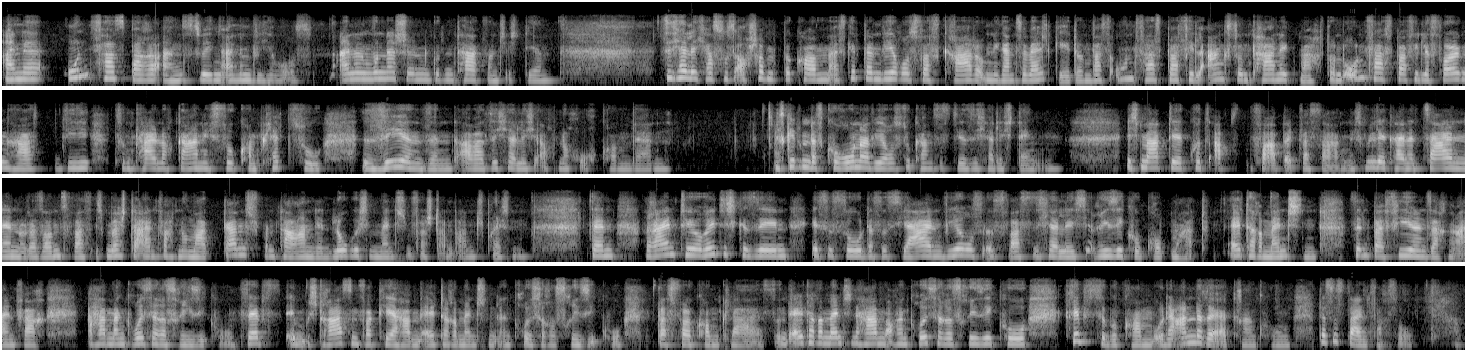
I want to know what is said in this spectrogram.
Eine unfassbare Angst wegen einem Virus. Einen wunderschönen guten Tag wünsche ich dir. Sicherlich hast du es auch schon mitbekommen. Es gibt ein Virus, was gerade um die ganze Welt geht und was unfassbar viel Angst und Panik macht und unfassbar viele Folgen hat, die zum Teil noch gar nicht so komplett zu sehen sind, aber sicherlich auch noch hochkommen werden. Es geht um das Coronavirus, du kannst es dir sicherlich denken. Ich mag dir kurz ab, vorab etwas sagen. Ich will dir keine Zahlen nennen oder sonst was. Ich möchte einfach nur mal ganz spontan den logischen Menschenverstand ansprechen. Denn rein theoretisch gesehen ist es so, dass es ja ein Virus ist, was sicherlich Risikogruppen hat. Ältere Menschen sind bei vielen Sachen einfach, haben ein größeres Risiko. Selbst im Straßenverkehr haben ältere Menschen ein größeres Risiko, was vollkommen klar ist. Und ältere Menschen haben auch ein größeres Risiko, Krebs zu bekommen oder andere Erkrankungen. Das ist einfach so.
